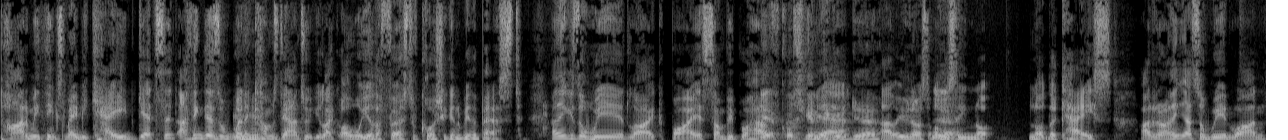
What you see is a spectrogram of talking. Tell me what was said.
part of me thinks maybe Cade gets it. I think there's a, when Mm-hmm. it comes down to it, you're like, oh well, you're the first. Of course, you're going to be the best. I think it's a weird like bias some people have. Yeah, of course you're gonna be good, yeah. uh, even though it's obviously not not the case. I don't know. I think that's a weird one.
